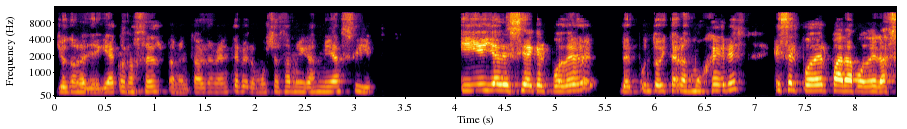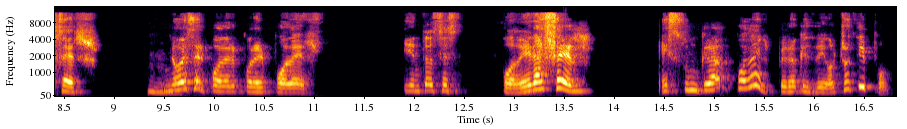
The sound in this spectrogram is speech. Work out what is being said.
yo no la llegué a conocer, lamentablemente, pero muchas amigas mías sí. Y ella decía que el poder, del punto de vista de las mujeres, es el poder para poder hacer, mm. no es el poder por el poder. Y entonces, poder hacer es un gran poder, pero que es de otro tipo.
